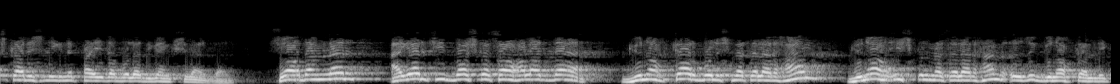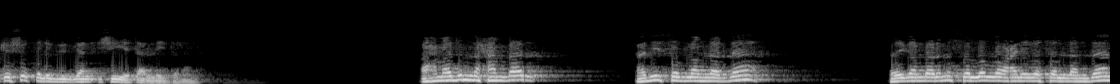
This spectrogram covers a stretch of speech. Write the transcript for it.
chiqarishlikni paydo bo'ladigan kishilar bor. Shu odamlar agarchi boshqa sohalarda gunohkor bo'lishmasalar ham gunoh ish qilmasalar ham o'zi gunohkorlikka shu qilib yurgan ishi yetarlidir. Ahmad ibn hambal hadis to'plamlarida payg'ambarimiz sollallohu alayhi vasallamdan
